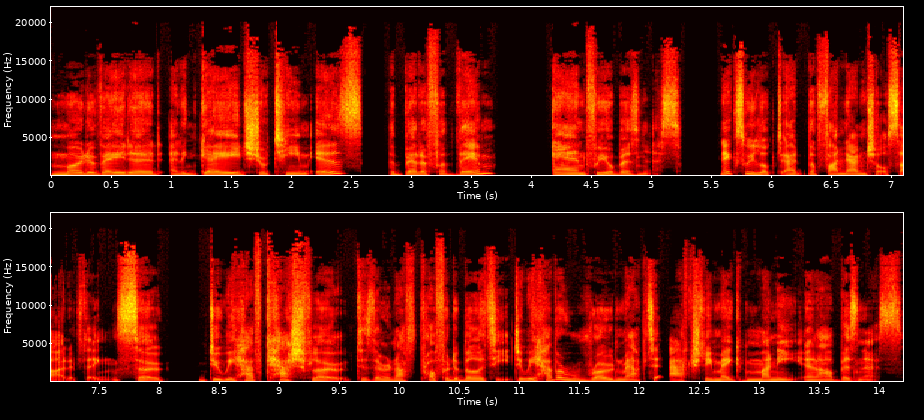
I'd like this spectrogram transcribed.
motivated, and engaged your team is, the better for them and for your business. Next, we looked at the financial side of things. So, do we have cash flow? Is there enough profitability? Do we have a roadmap to actually make money in our business?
